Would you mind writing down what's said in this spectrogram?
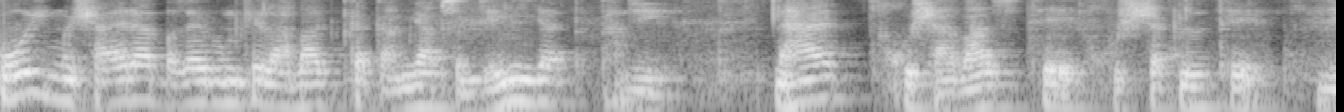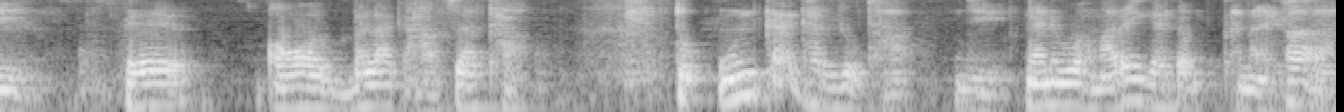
کوئی مشاعرہ بغیر ان کے الہ آباد کا کامیاب سمجھا ہی نہیں جاتا تھا۔ جی۔ نہایت خوش آواز تھے خوش شکل تھے۔ جی۔ اور بلا کا حافظہ تھا۔ تو ان کا گھر جو تھا جی۔ یعنی وہ ہمارے ہی گھر کا بنا ہاں، حصہ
